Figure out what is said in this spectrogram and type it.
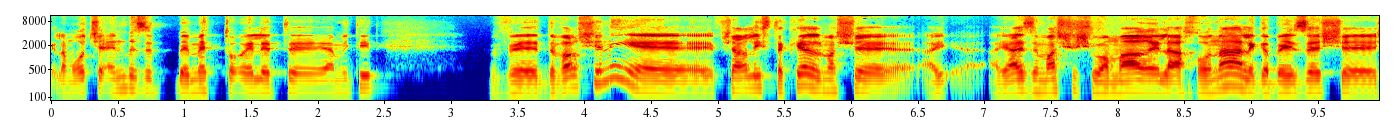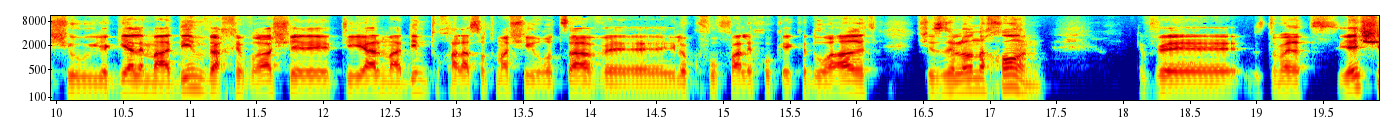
ולמרות uh, שאין בזה באמת תועלת uh, אמיתית. ודבר שני, אפשר להסתכל על מה שהיה איזה משהו שהוא אמר לאחרונה לגבי זה ש... שהוא יגיע למאדים והחברה שתהיה על מאדים תוכל לעשות מה שהיא רוצה והיא לא כפופה לחוקי כדור הארץ, שזה לא נכון. וזאת אומרת, יש,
